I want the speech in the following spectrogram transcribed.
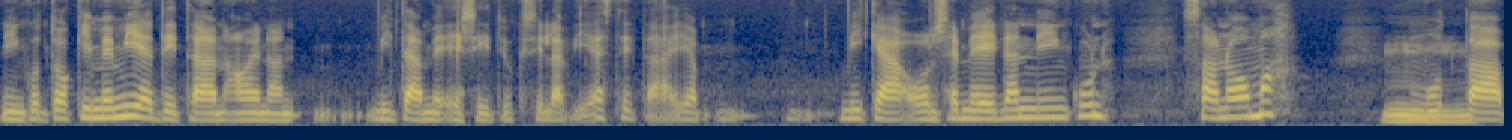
Niin kuin toki me mietitään aina, mitä me esityksillä viestitään ja mikä on se meidän niin kuin sanoma, Mm-hmm. Mutta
